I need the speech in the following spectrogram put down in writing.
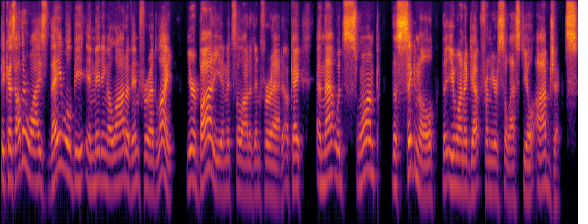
because otherwise they will be emitting a lot of infrared light. Your body emits a lot of infrared, okay? And that would swamp the signal that you want to get from your celestial objects.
